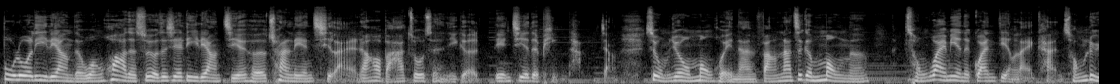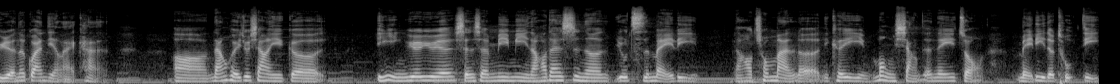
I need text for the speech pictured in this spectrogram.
部落力量的文化的，所有这些力量结合串联起来，然后把它做成一个连接的平台，这样。所以我们就用梦回南方。那这个梦呢，从外面的观点来看，从旅人的观点来看，呃，南回就像一个。隐隐约约、神神秘秘，然后但是呢，如此美丽，然后充满了你可以梦想的那一种美丽的土地。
